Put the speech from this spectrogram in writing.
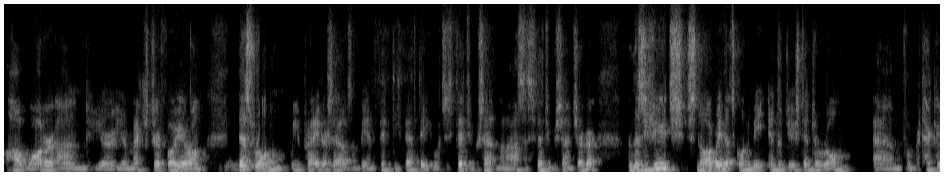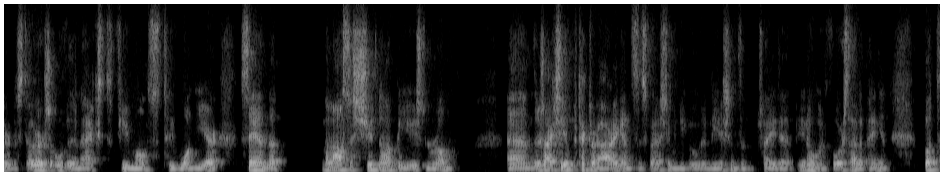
hot water and your your mixture for your rum. This rum, we pride ourselves on being 50-50, which is 50% molasses, 50% sugar. And there's a huge snobbery that's going to be introduced into rum um, from particular distillers over the next few months to one year, saying that molasses should not be used in rum. Um, there's actually a particular arrogance, especially when you go to nations and try to, you know, enforce that opinion. But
